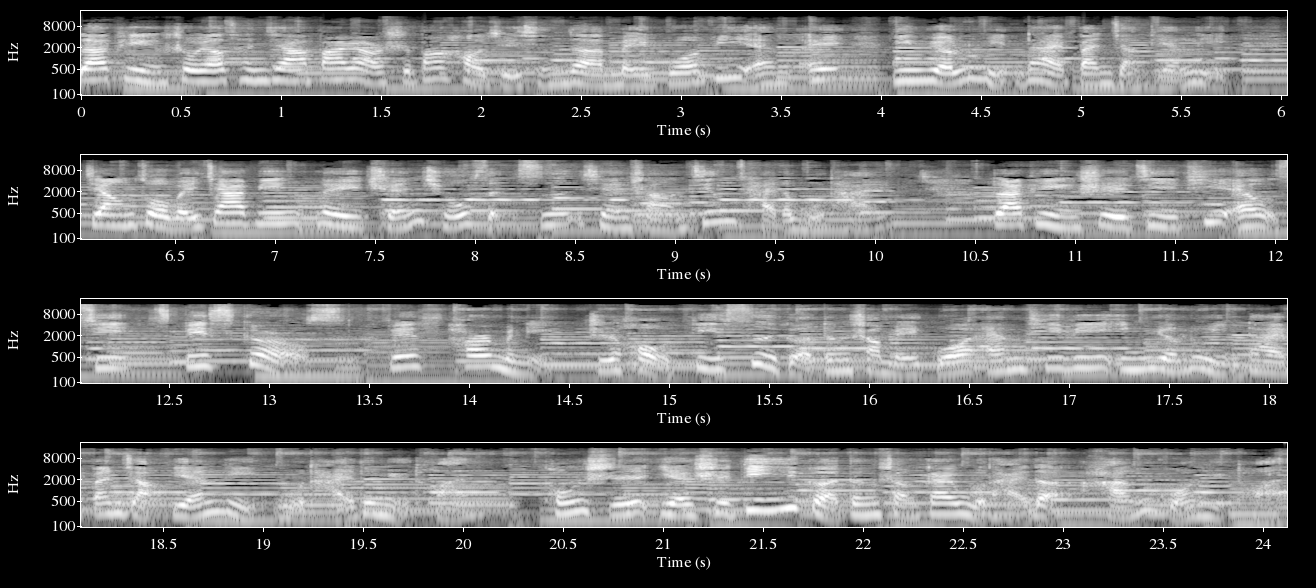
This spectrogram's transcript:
，BLACKPINK 受邀参加八月二十八号举行的美国 VMA 音乐录影带颁奖典礼，将作为嘉宾为全球粉丝献上精彩的舞台。Blackpink 是继 TLC、Space Girls、Fifth Harmony 之后第四个登上美国 MTV 音乐录影带颁奖典礼舞台的女团，同时也是第一个登上该舞台的韩国女团。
